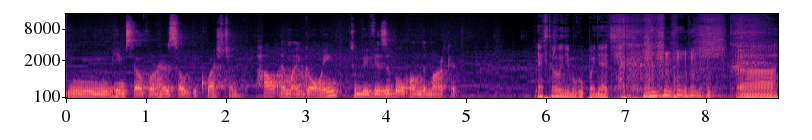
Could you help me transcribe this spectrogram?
himself or herself the question how am I going to be visible on the market? Я все равно не могу понять. Я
